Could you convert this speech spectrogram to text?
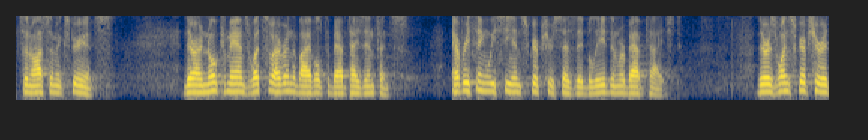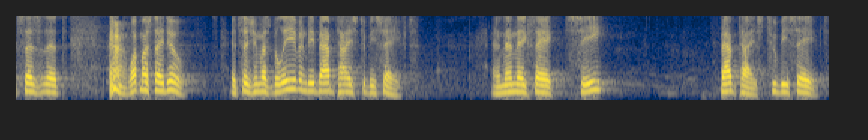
It's an awesome experience. There are no commands whatsoever in the Bible to baptize infants. Everything we see in Scripture says they believed and were baptized. There is one scripture, it says that what must I do? It says you must believe and be baptized to be saved. And then they say, See, baptized to be saved.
